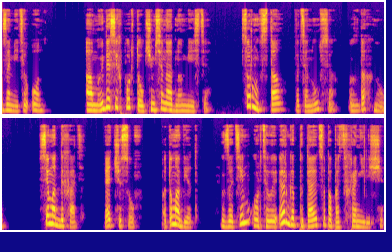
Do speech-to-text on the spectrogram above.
заметил он. А мы до сих пор топчемся на одном месте. Сорм встал, потянулся, вздохнул. Всем отдыхать. Пять часов. Потом обед. Затем Ортил и Эрго пытаются попасть в хранилище.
